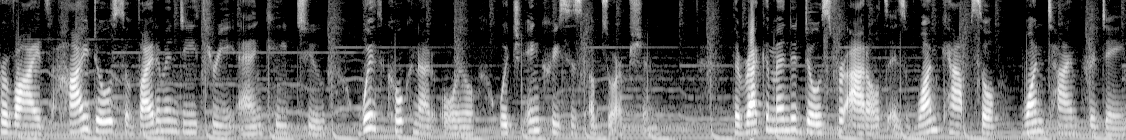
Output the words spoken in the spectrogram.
provides high dose of vitamin D3 and K2 with coconut oil, which increases absorption. The recommended dose for adults is one capsule one time per day.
